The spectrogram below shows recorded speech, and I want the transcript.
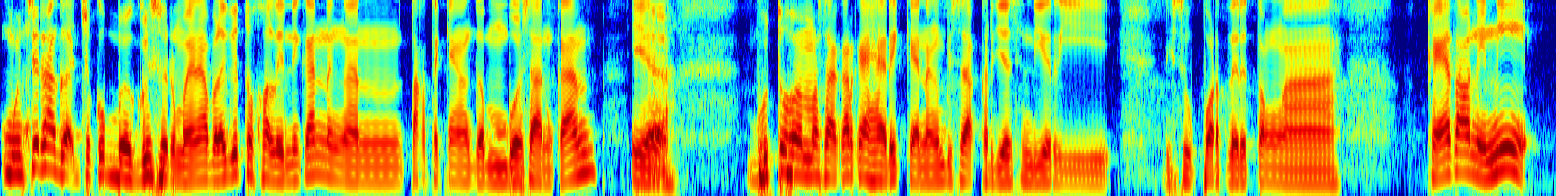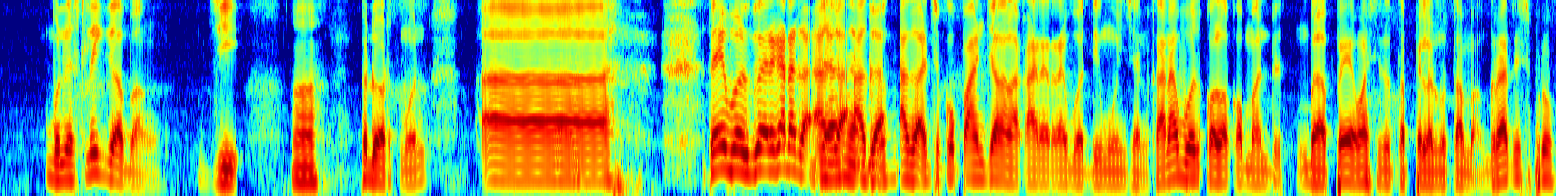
Munchen agak cukup bagus bermain apalagi Tuchel ini kan dengan taktik yang agak membosankan. Iya. Butuh memang striker kayak Harry Kane yang bisa kerja sendiri, disupport dari tengah. Kayak tahun ini Bundesliga, Bang. Ji Hah. ke Dortmund. eh tapi buat gue kan agak agak, Jangan agak agak cukup panjang lah karirnya buat di Munchen. Karena buat kalau ke Madrid Mbappe masih tetap pilihan utama. Gratis, Bro.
